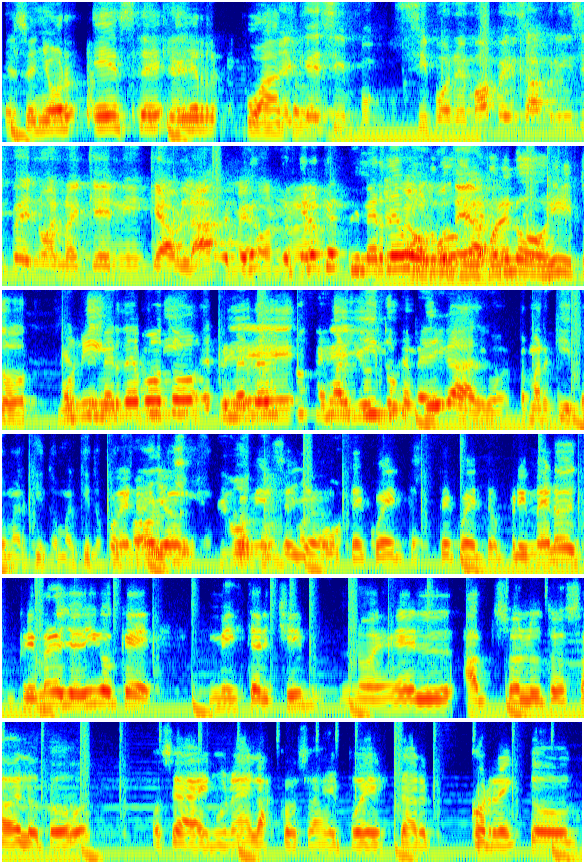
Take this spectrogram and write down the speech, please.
el señor SR4. Es que si, po- si ponemos a pensar príncipe, no, no hay que ni que hablar. Mejor yo no. creo que el primer devoto, ponen los ojitos. el primer devoto, el primer devoto que ve Marquito que me diga algo. Marquito, Marquito, Marquito, por Bueno, favor, yo devoto, comienzo por yo, favor. te cuento, te cuento. Primero, primero yo digo que Mr. Chip no es el absoluto sábelo todo. O sea, en una de las cosas él puede estar correcto,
